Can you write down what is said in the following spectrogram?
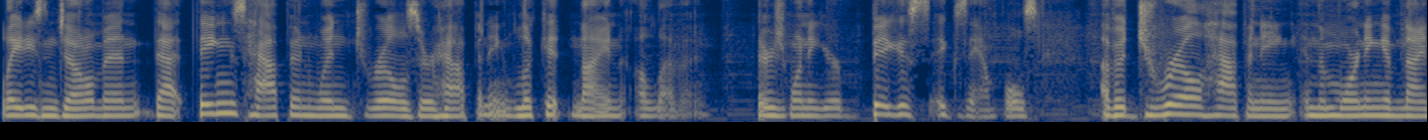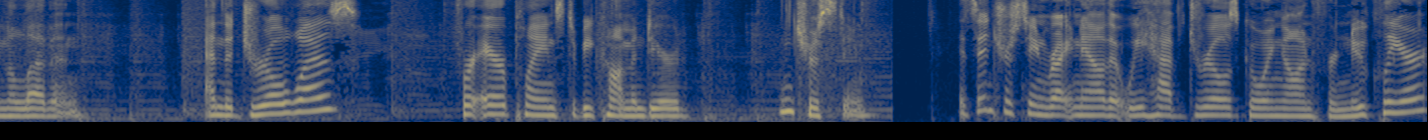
ladies and gentlemen. That things happen when drills are happening. Look at 9/11. There's one of your biggest examples of a drill happening in the morning of 9 11. And the drill was for airplanes to be commandeered. Interesting. It's interesting right now that we have drills going on for nuclear,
